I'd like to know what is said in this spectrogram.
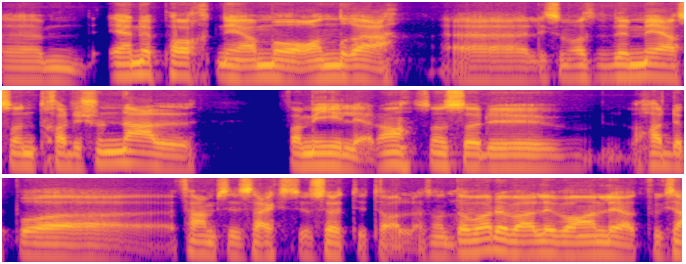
ene parten er hjemme, og andre uh, liksom, altså Det er mer sånn tradisjonell familie, da, sånn som du hadde på 50-, 60- og 70-tallet. sant? Da var det veldig vanlig at f.eks.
